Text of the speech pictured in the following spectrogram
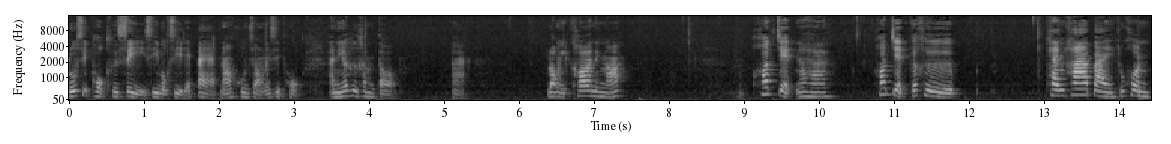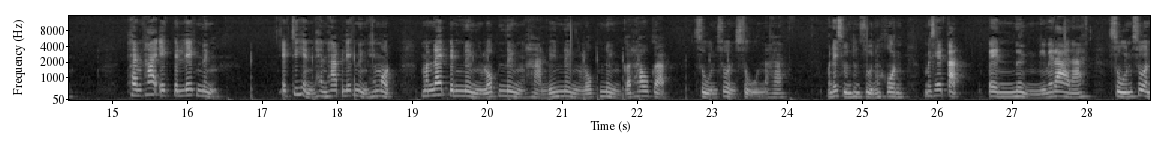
รูทสิบหกคือสี่สี่บวกสี่ได้แปดเนาะคูณสองได้สิบหกอันนี้ก็คือคำตอบอะลองอีกข้อหนึ่งเนาะข้อเจ็ดนะคะ ข้อเจ็ดก็คือ แทนค่าไปทุกคน แทนค่า x เป็นเลขหนึ่ง x ที่เห็นแทนค่าเป็นเลขหนึ่งให้หมด มันได้เป็นหนึ่งลบหนึ่งหารด้วยหนึ่งลบหนึ่งก็เท่ากับศูนย์ส่วนศูนย์นะคะ มันได้ศูนย์ส่วนศูนย์นะคน ไม่ใช่ตัดเป็นหนึ่งนี้ไม่ได้นะศูนย์ส่วน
